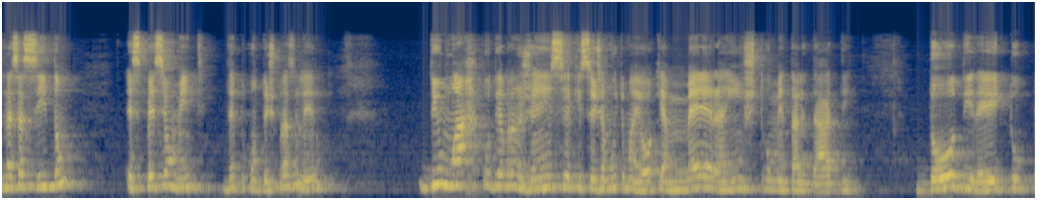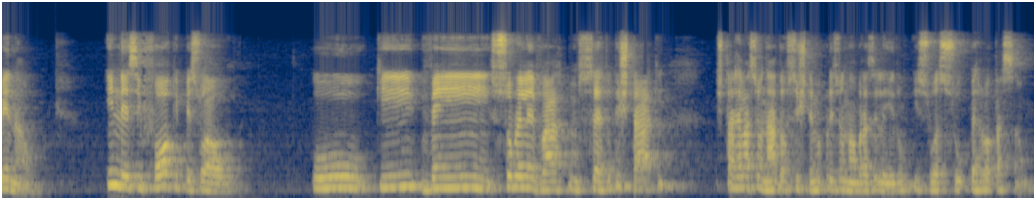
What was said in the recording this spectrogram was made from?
necessitam, especialmente dentro do contexto brasileiro, de um arco de abrangência que seja muito maior que a mera instrumentalidade do direito penal. E nesse enfoque, pessoal, o que vem sobrelevar com certo destaque está relacionado ao sistema prisional brasileiro e sua superlotação.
